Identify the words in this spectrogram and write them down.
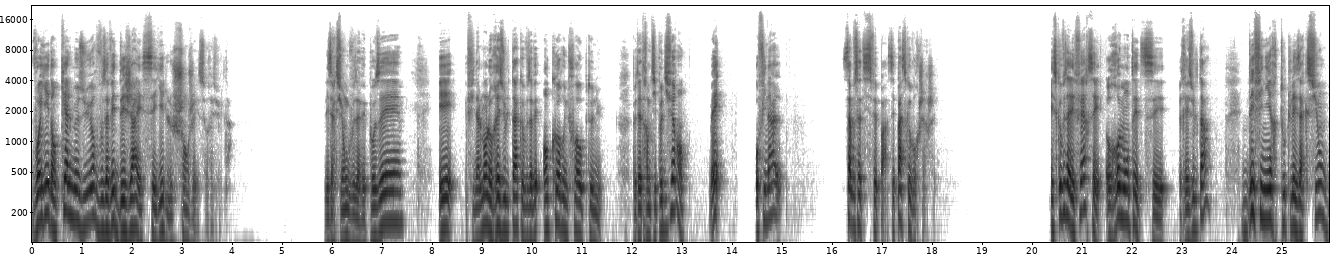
Voyez dans quelle mesure vous avez déjà essayé de le changer, ce résultat. Les actions que vous avez posées et finalement le résultat que vous avez encore une fois obtenu. Peut-être un petit peu différent, mais au final, ça ne vous satisfait pas, c'est pas ce que vous recherchez. Et ce que vous allez faire, c'est remonter de ces résultats, définir toutes les actions,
